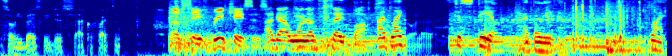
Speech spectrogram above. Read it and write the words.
So he basically just sacrificed him. of safe briefcases. I got one of the safe box. I'd like to steal. I believe him. What?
